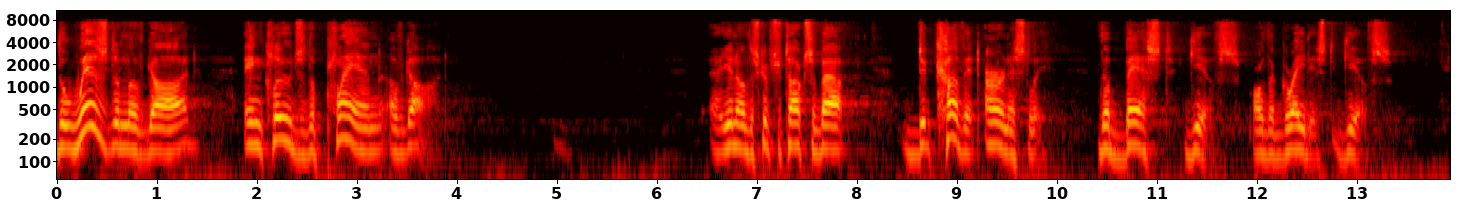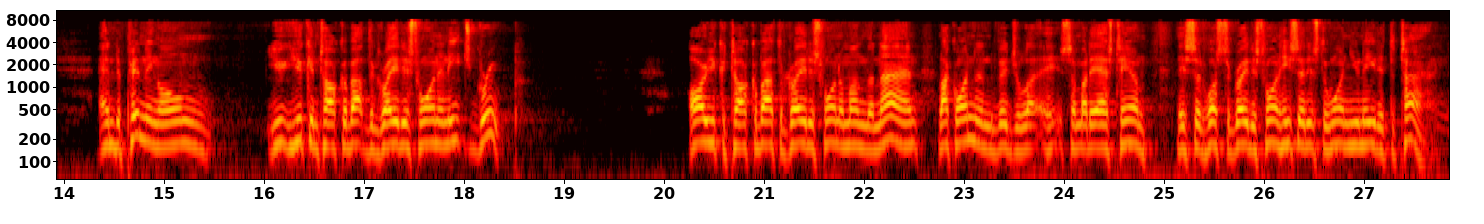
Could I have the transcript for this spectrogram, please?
The wisdom of God includes the plan of God. Uh, you know, the scripture talks about to covet earnestly the best gifts or the greatest gifts. And depending on, you, you can talk about the greatest one in each group. Or you could talk about the greatest one among the nine. Like one individual, uh, somebody asked him, they said, What's the greatest one? He said, It's the one you need at the time.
